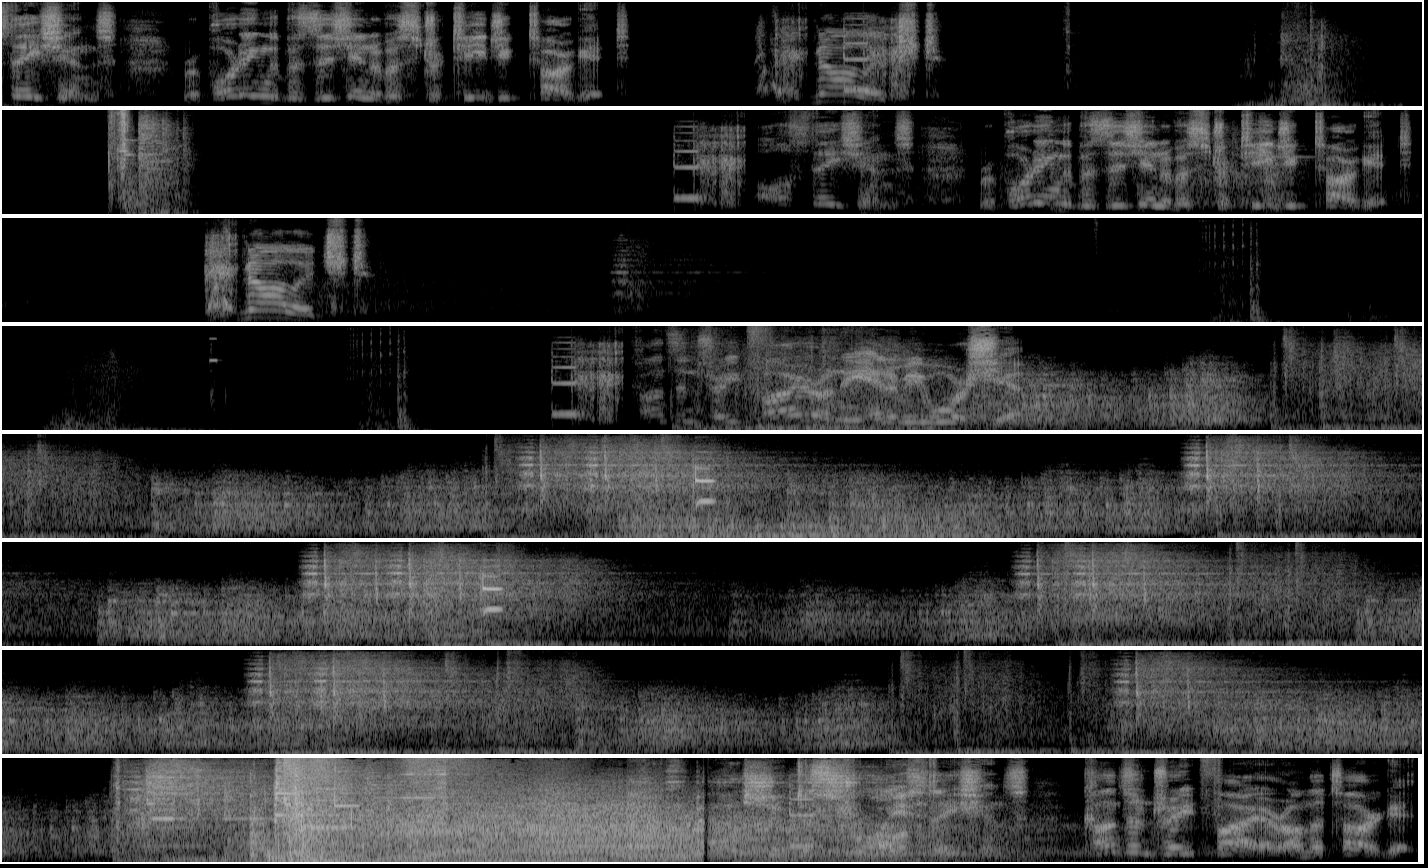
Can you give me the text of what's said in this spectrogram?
Stations, reporting the position of a strategic target. Acknowledged. All stations, reporting the position of a strategic target. Acknowledged. Concentrate fire on the enemy warship. Ship destroyed. Stations, concentrate fire on the target.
